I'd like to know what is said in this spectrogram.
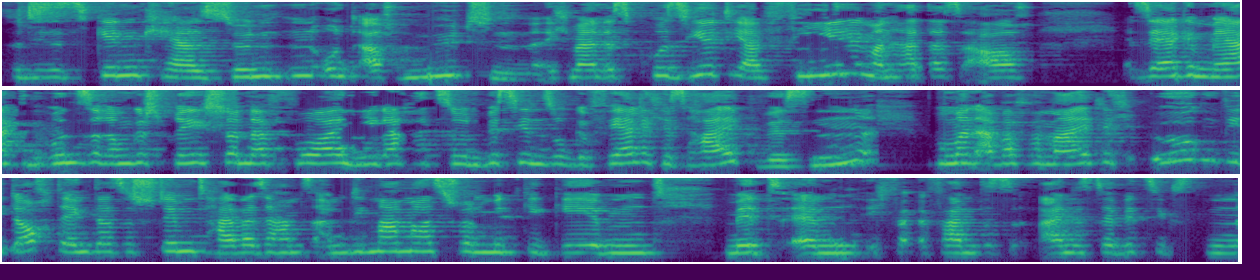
so diese Skincare-Sünden und auch Mythen. Ich meine, es kursiert ja viel, man hat das auch sehr gemerkt in unserem Gespräch schon davor. Jeder hat so ein bisschen so gefährliches Halbwissen, wo man aber vermeintlich irgendwie doch denkt, dass es stimmt. Teilweise haben es einem die Mamas schon mitgegeben. Mit, ähm, ich fand es eines der witzigsten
